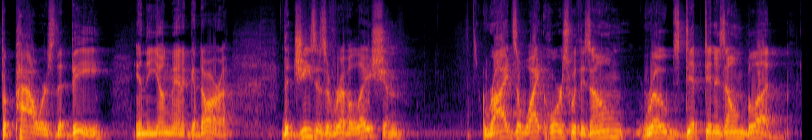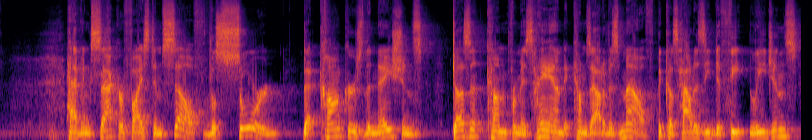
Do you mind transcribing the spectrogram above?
the powers that be, in the young man at Gadara, the Jesus of Revelation rides a white horse with his own robes dipped in his own blood. Having sacrificed himself, the sword that conquers the nations doesn't come from his hand, it comes out of his mouth. Because how does he defeat legions,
